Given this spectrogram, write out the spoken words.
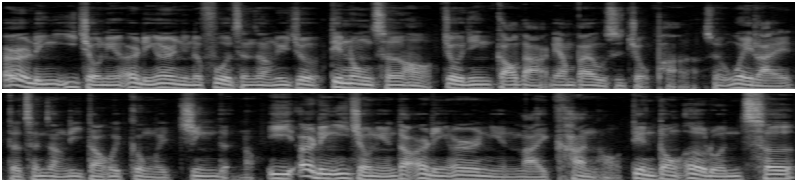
二零一九年、二零二二年的复合成长率就电动车哈就已经高达两百五十九帕了，所以未来的成长力道会更为惊人哦。以二零一九年到二零二二年来看哈，电动二轮车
